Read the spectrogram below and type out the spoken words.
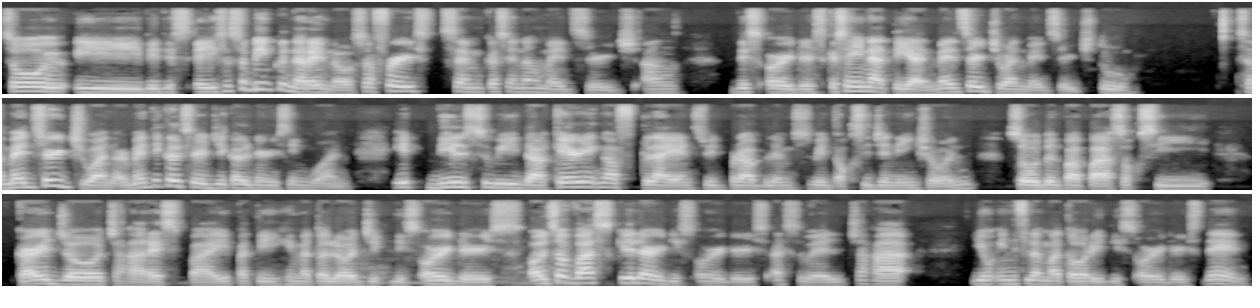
So, i-dis- eh, sasabihin ko na rin, no, sa first sem kasi ng MedSurge, ang disorders, kasi natin yan, MedSurge 1, MedSurge 2. Sa MedSurge 1 or Medical Surgical Nursing 1, it deals with the uh, caring of clients with problems with oxygenation. So, doon papasok si cardio, tsaka respy, pati hematologic disorders. Also, vascular disorders as well, tsaka yung inflammatory disorders din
